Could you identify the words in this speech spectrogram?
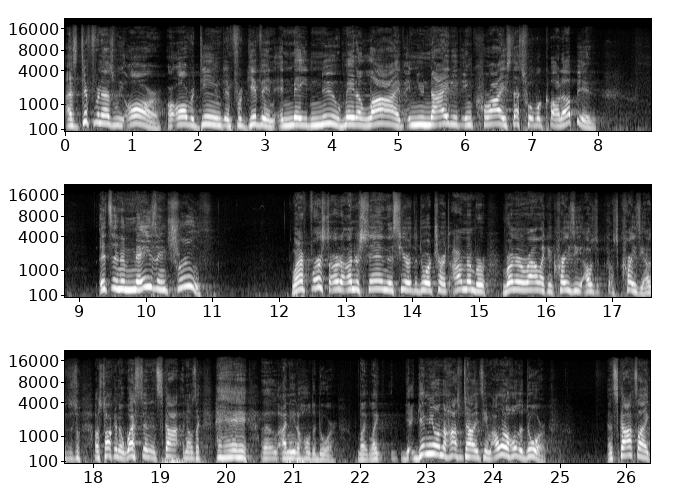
as different as we are, are all redeemed and forgiven and made new, made alive and united in Christ. That's what we're caught up in. It's an amazing truth. When I first started understanding this here at the Door Church, I remember running around like a crazy. I was, I was crazy. I was, just, I was talking to Weston and Scott, and I was like, "Hey, hey, hey uh, I need to hold the door. Like, like, get me on the hospitality team. I want to hold the door." And Scott's like,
